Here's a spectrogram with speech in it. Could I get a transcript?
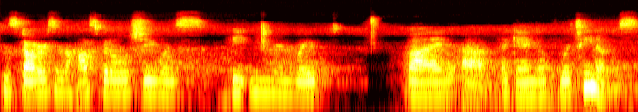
his daughter's in the hospital. She was beaten and raped by uh, a gang of Latinos.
